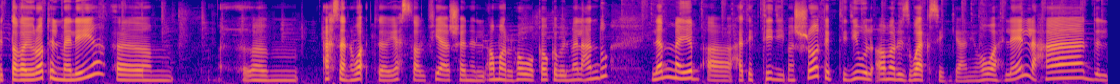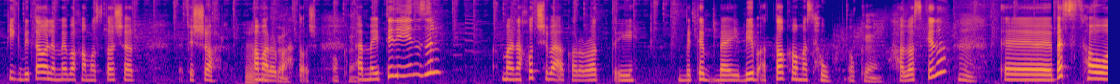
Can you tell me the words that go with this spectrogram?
التغيرات آم آم أحسن وقت يحصل فيه عشان القمر هو كوكب المال عنده لما يبقى هتبتدي مشروع تبتديه والقمر is waxing يعني هو هلال لحد ال peak بتاعه لما يبقى 15 في الشهر. قمر okay. 14 okay أما يبتدي ينزل ما ناخدش بقى قرارات إيه بتبقى بيبقى الطاقة مسحوبة okay خلاص كده. آه بس هو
